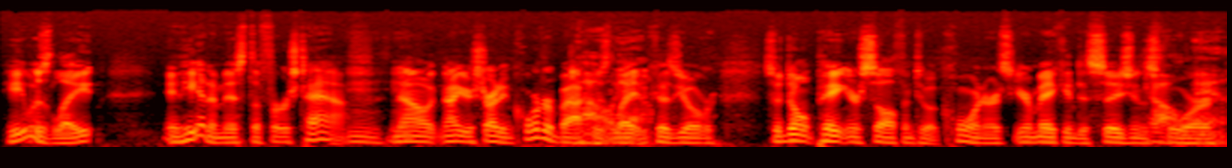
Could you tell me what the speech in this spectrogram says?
he was late, and he had to miss the first half. Mm-hmm. Now, now your starting quarterback was Oh, late yeah. because you over. So don't paint yourself into a corner. It's, you're making decisions Oh, for man.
